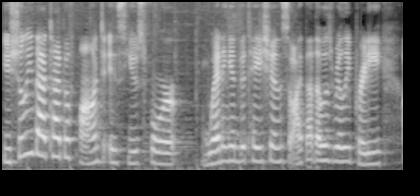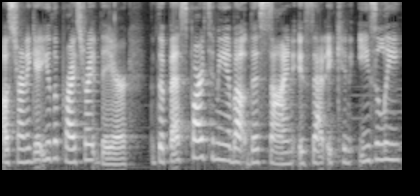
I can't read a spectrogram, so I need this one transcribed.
Usually that type of font is used for wedding invitations, so I thought that was really pretty. I was trying to get you the price right there. But the best part to me about this sign is that it can easily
